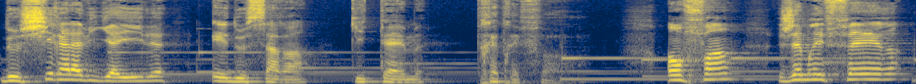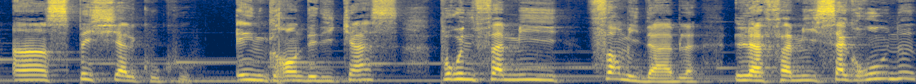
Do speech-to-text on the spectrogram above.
de Shirel Avigail et de Sarah qui t'aiment très très fort. Enfin, j'aimerais faire un spécial coucou et une grande dédicace pour une famille formidable, la famille Sagroun,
